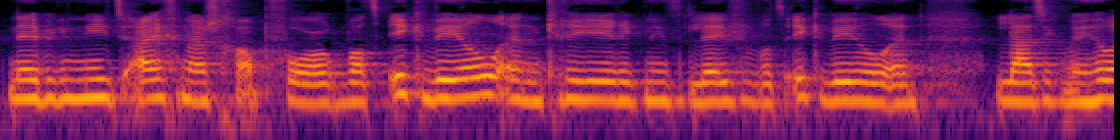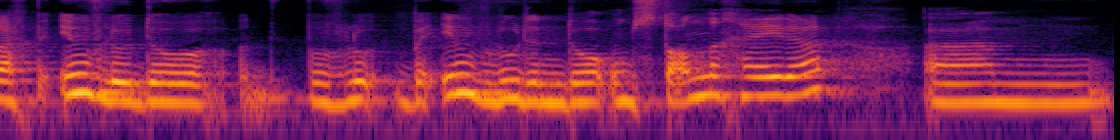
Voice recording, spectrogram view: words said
neem ik niet eigenaarschap voor wat ik wil. En creëer ik niet het leven wat ik wil. En laat ik me heel erg beïnvloeden door, beïnvloeden door omstandigheden. Um,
